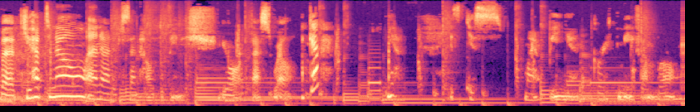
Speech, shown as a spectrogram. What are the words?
but you have to know and understand how to finish your task well. Okay? Yeah, it's just my opinion. Correct me if I'm wrong.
